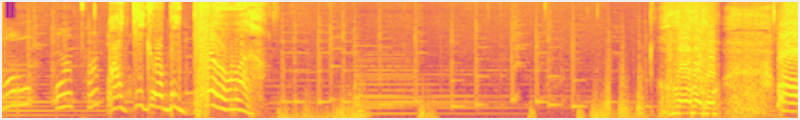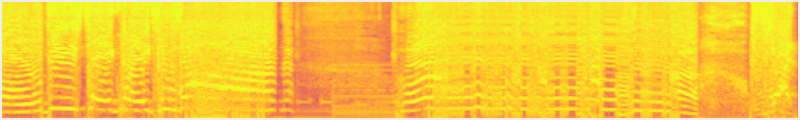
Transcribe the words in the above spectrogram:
Blue or purple? I think it'll be blue. Oh, oh, these take way too long! Oh. What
